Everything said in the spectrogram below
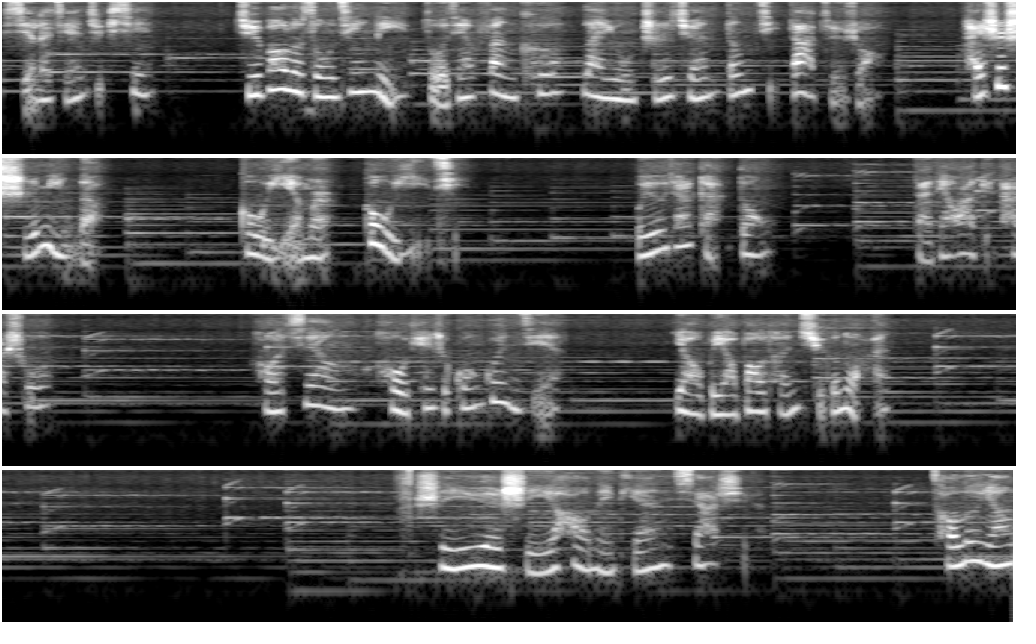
写了检举信，举报了总经理作奸犯科、滥用职权等几大罪状，还是实名的，够爷们儿，够义气。我有点感动，打电话给他说，好像后天是光棍节，要不要抱团取个暖？十一月十一号那天下雪。曹乐阳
